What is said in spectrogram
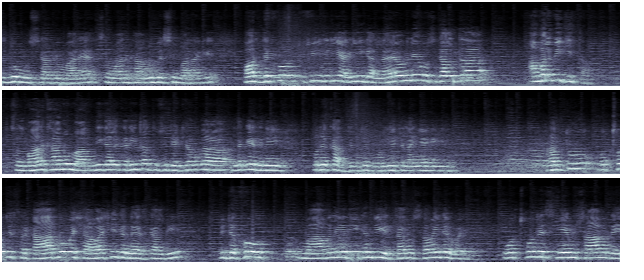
ਸਿੱਧੂ ਮੂਸੇਵਾਲੇ ਨੂੰ ਮਾਰਿਆ, ਸਲਮਾਨ ਖਾਨ ਨੂੰ ਵੀ ਅਸੀਂ ਮਾਰਾਂਗੇ। ਔਰ ਦੇਖੋ, ਤੁਸੀਂ ਜਿਹੜੀ ਅਗਲੀ ਗੱਲ ਹੈ, ਉਹਨੇ ਉਸ ਗੱਲ ਦਾ ਅਮਲ ਵੀ ਕੀਤਾ। ਸਲਮਾਨ ਖਾਨ ਨੂੰ ਮਾਰਨ ਦੀ ਗੱਲ ਕਰੀ ਤਾਂ ਤੁਸੀਂ ਦੇਖਿਆ ਹੋਊਗਾ, ਲੱਗੇ ਦਿਨੀ ਉਹਦੇ ਘਰ ਦੇ ਉੱਤੇ ਗੋਲੀਆਂ ਚਲਾਈਆਂ ਗਈਆਂ। ਪਰੰਤੂ ਉੱਥੋਂ ਦੀ ਸਰਕਾਰ ਨੂੰ ਮੈਂ ਸ਼ਾਬਾਸ਼ੀ ਦਿੰਦਾ ਇਸ ਗੱਲ ਦੀ ਵੀ ਦੇਖੋ, ਮਾਮਲੇ ਦੀ ਗੰਭੀਰਤਾ ਨੂੰ ਸਮਝਦੇ ਹੋਏ ਉੱਥੋਂ ਦੇ ਸੀਐਮ ਸਾਹਿਬ ਨੇ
